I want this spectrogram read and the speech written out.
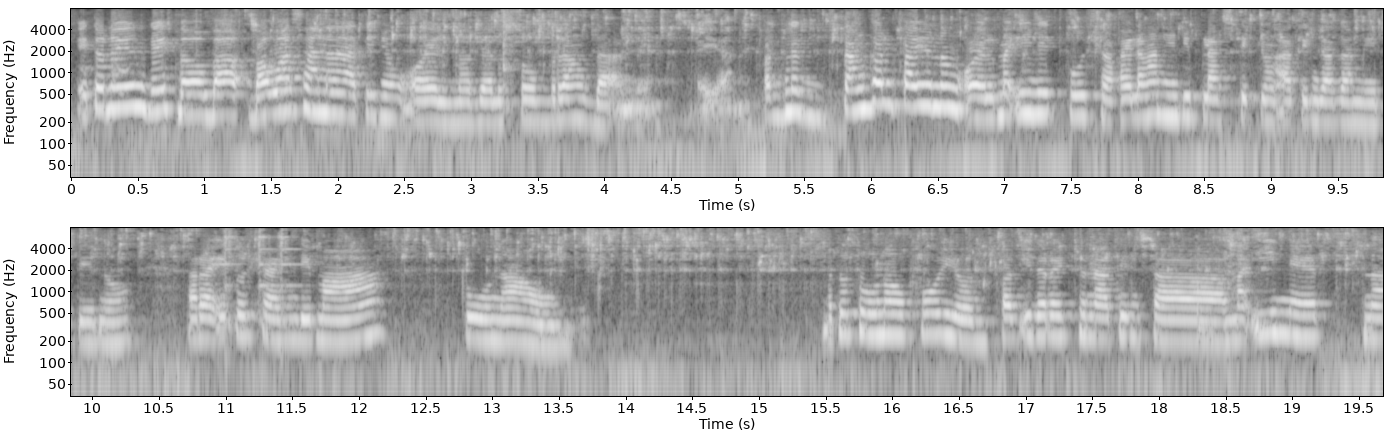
Ito na yun guys, bababa, bawasan na natin yung oil no, dahil sobrang dami. Ayan. Pag nagtanggal tayo ng oil, mainit po siya. Kailangan hindi plastic yung ating gagamitin, no? Para ito siya hindi matunaw. Matutunaw po yun. Pag idiretso natin sa mainit na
